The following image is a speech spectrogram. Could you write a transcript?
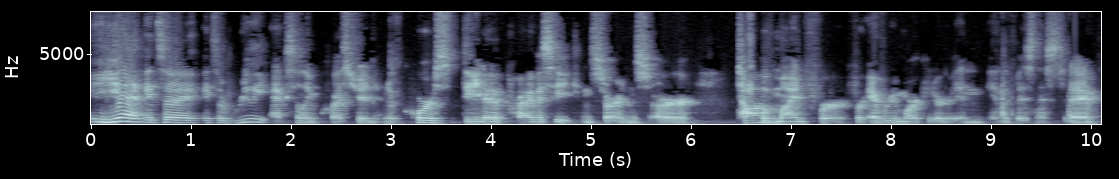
Yeah, it's a it's a really excellent question, and of course, data privacy concerns are top of mind for for every marketer in in the business today.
